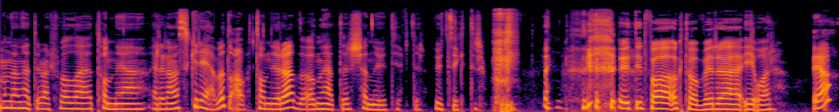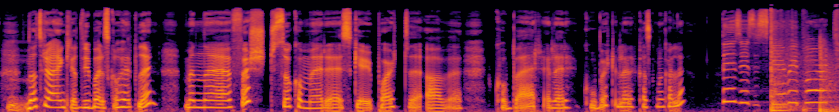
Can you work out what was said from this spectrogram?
men den heter i hvert fall eh, Tonje Eller den er skrevet av Tonje Rød, og den heter 'Skjønne utgifter, utsikter'. Utgitt på oktober eh, i år. Ja, Mm. Da tror jeg egentlig at vi bare skal høre på den. Men uh, først så kommer 'Scary Part' av uh, Cobert, eller Cobert, eller hva skal man kalle det? This is a scary part.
